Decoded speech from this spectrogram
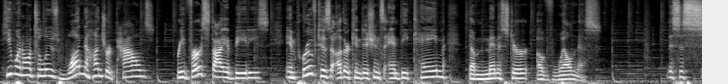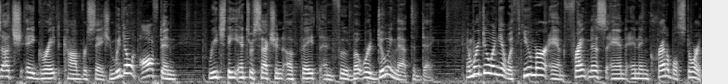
he went on to lose 100 pounds reversed diabetes, improved his other conditions, and became the Minister of Wellness. This is such a great conversation. We don't often reach the intersection of faith and food, but we're doing that today. And we're doing it with humor and frankness and an incredible story.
